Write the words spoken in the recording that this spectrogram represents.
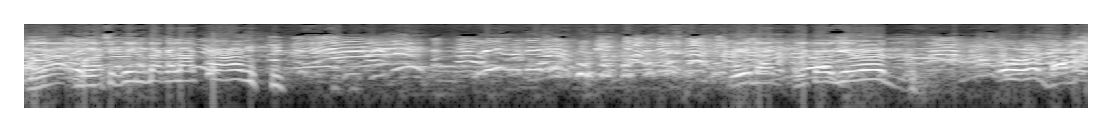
mga mga 50 kalakang. Tidak, lakaw yun. Oh, babak.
